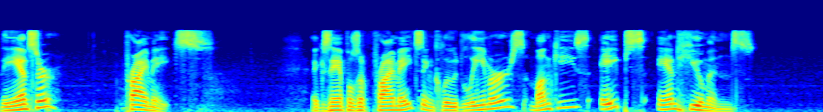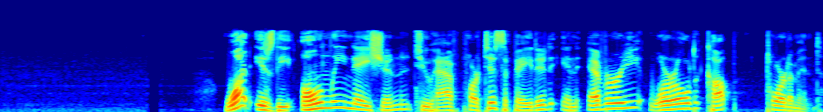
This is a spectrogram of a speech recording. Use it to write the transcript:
The answer, primates. Examples of primates include lemurs, monkeys, apes, and humans. What is the only nation to have participated in every World Cup tournament?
